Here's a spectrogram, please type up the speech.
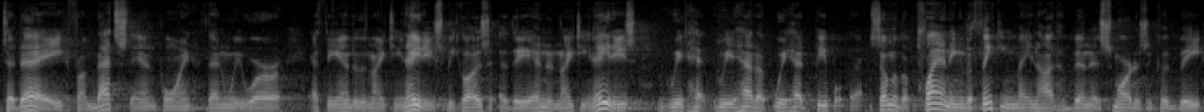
today from that standpoint than we were at the end of the 1980s because at the end of the 1980s we'd had, we, had a, we had people, some of the planning, the thinking may not have been as smart as it could be,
